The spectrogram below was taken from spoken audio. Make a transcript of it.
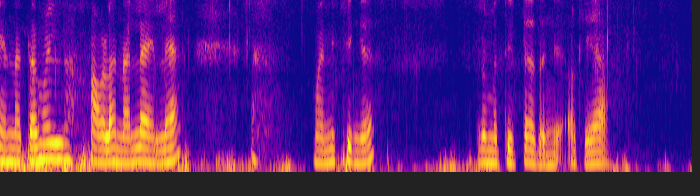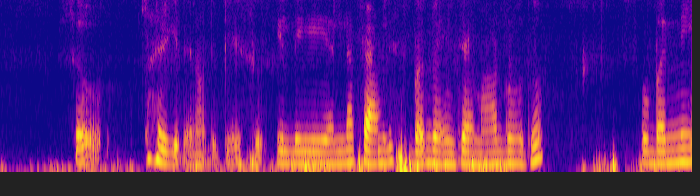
என்ன தமிழ் அவ்வளோ நல்லா இல்லை ಮನ್ನಿಸಿಂಗ ಅದ್ರ ತಿಟ್ಟೋದಂಗೆ ಓಕೆಯಾ ಸೊ ಹೇಗಿದೆ ನೋಡಿ ಪ್ಲೇಸು ಇಲ್ಲಿ ಎಲ್ಲ ಫ್ಯಾಮಿಲೀಸ್ ಬಂದು ಎಂಜಾಯ್ ಮಾಡ್ಬೋದು ಸೊ ಬನ್ನಿ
